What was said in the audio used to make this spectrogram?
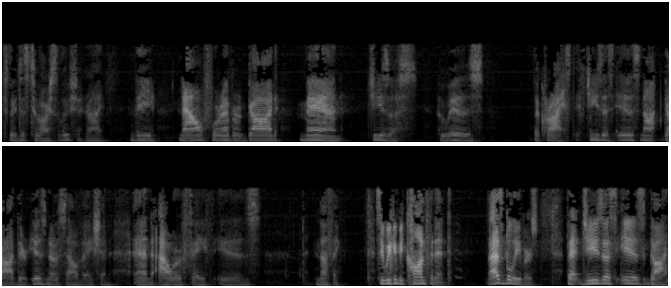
Which leads us to our solution, right? The now forever God man, Jesus, who is the Christ. If Jesus is not God, there is no salvation, and our faith is nothing. See, we can be confident as believers that Jesus is God.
